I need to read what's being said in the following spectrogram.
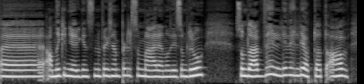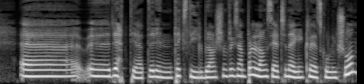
Eh, Anniken Jørgensen, eksempel, som er en av de som dro, som da er veldig, veldig opptatt av eh, eh, rettigheter innen tekstilbransjen, eksempel. Lansert sin egen kleskolleksjon.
